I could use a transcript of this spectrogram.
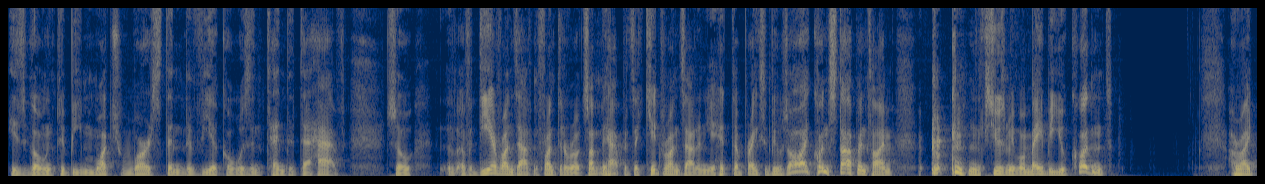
is going to be much worse than the vehicle was intended to have. So if a deer runs out in front of the road, something happens, a kid runs out and you hit the brakes, and people say, Oh, I couldn't stop in time. Excuse me. Well, maybe you couldn't. All right,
